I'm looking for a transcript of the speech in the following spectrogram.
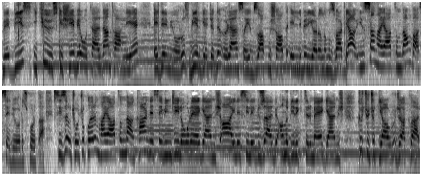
ve biz 200 kişiyi bir otelden tahliye edemiyoruz. Bir gecede ölen sayımız 66 51 yaralımız var. Ya insan hayatından bahsediyoruz burada. Sizin çocukların hayatından karne sevinciyle oraya gelmiş, ailesiyle güzel bir anı biriktirmeye gelmiş küçücük yavrucaklar.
